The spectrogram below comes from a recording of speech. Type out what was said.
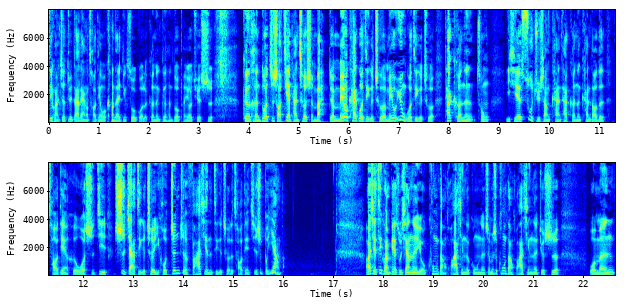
这款车最大两个槽点，我刚才已经说过了，可能跟很多朋友确实。跟很多至少键盘车神吧，对吧？没有开过这个车，没有用过这个车，他可能从一些数据上看，他可能看到的槽点和我实际试驾这个车以后真正发现的这个车的槽点其实是不一样的。而且这款变速箱呢有空挡滑行的功能。什么是空挡滑行呢？就是我们。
